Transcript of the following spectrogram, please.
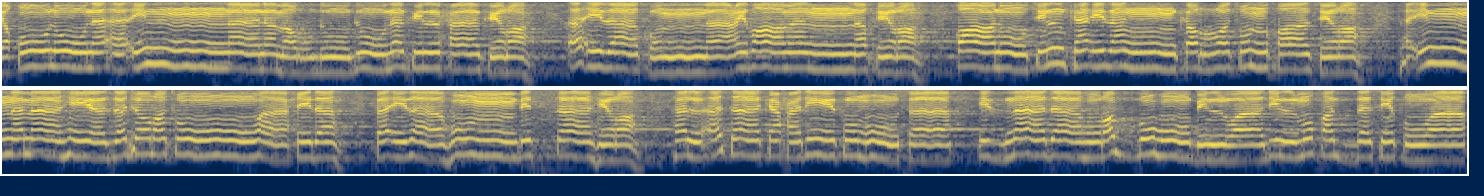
يقولون أئنا لمردودون في الحافرة؟ أئذا كنا عظاما نخرة؟ قالوا تلك إذا كرة خاسرة فإنما هي زجرة واحدة فإذا هم بالساهرة. هل أتاك حديث موسى؟ إذ ناداه ربه بالواد المقدس طوى.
